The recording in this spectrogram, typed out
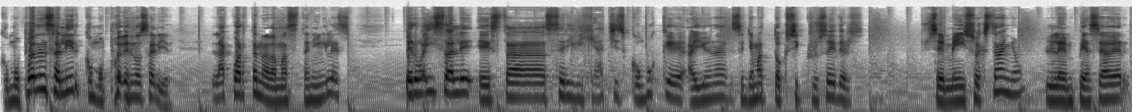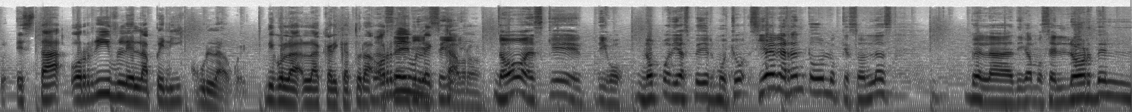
como pueden salir, como pueden no salir. La cuarta nada más está en inglés. Pero ahí sale esta serie y dije, ah, chis, ¿cómo que hay una que se llama Toxic Crusaders? Se me hizo extraño, la empecé a ver, está horrible la película, güey. Digo, la, caricatura, horrible, cabrón. No, es que, digo, no podías pedir mucho. Si agarran todo lo que son las, de la, digamos, el lore del,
